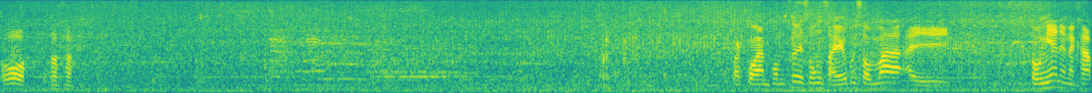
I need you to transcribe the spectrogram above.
โอ้ แต่ก่อนผมเคยสงสัยคุณผู้ชมว่าไอ้ตรงเนี้ยเนี่ยนะครับ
